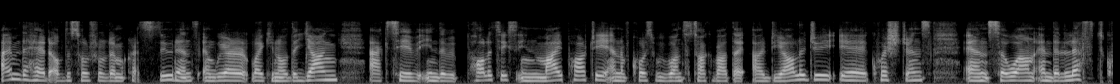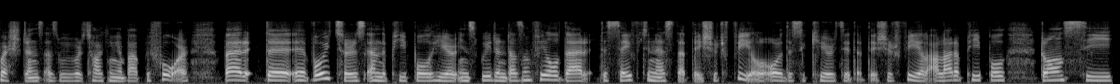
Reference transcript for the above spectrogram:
I'm the head of the Social Democrat students, and we are like, you know, the young active in the politics in my party. And of course, we want to talk about the ideology uh, questions and so on, and the left questions, as we were talking about before. But the uh, voters and the people here in Sweden doesn't feel that the safetyness that they should feel or the security that they should feel. A lot of people don't see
